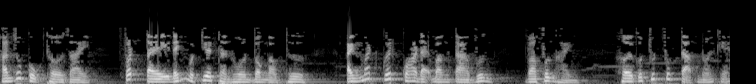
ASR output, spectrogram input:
hắn rút cục thở dài, Phất tay đánh một tia thần hồn vào Ngọc Thư. Ánh mắt quét qua đại bằng tà vương Và phương hành, Hơi có chút phức tạp nói khẽ.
